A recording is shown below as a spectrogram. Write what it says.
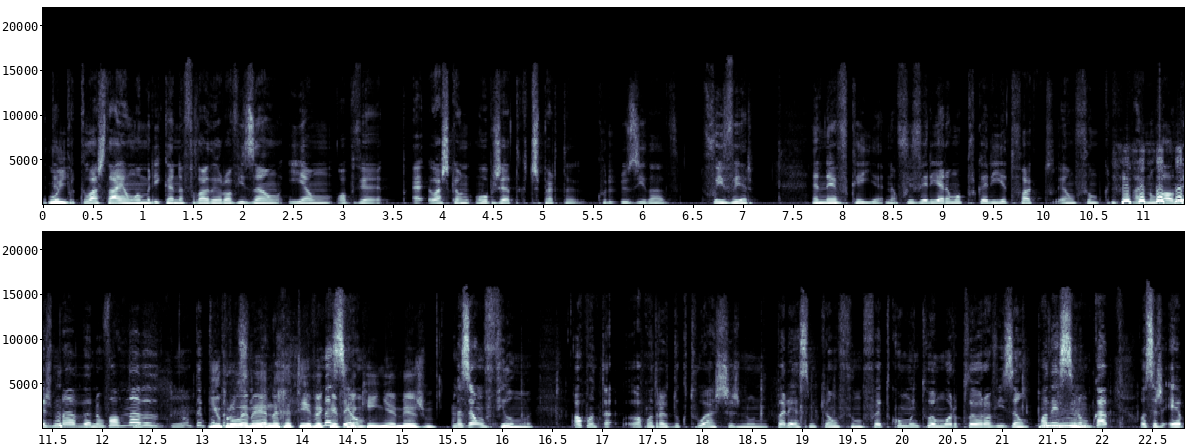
Até Ui. porque lá está, é um americano a falar da Eurovisão e é um eu acho que é um objeto que desperta curiosidade. Fui ver. A neve caía. Não, fui ver e era uma porcaria, de facto. É um filme que pá, não vale mesmo nada, não vale nada, não tem E o problema é a narrativa, que é Mas um- fraquinha mesmo. mas é um filme, ao contrário, ao contrário do que tu achas, Nuno, parece-me que é um filme feito com muito amor pela Eurovisão. Pode ser um bocado. Ou seja, é, Hum.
